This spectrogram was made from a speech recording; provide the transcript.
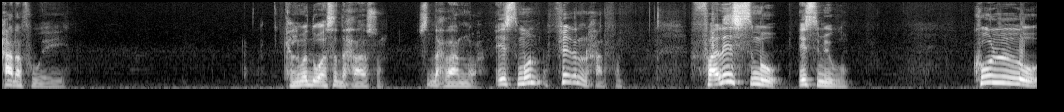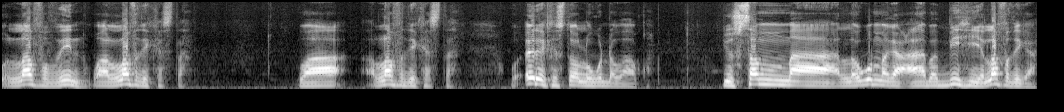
xaraf weeyi kelmadu waa saddexdaasun saddexdaa nooc ismun ficlun xarfun falismu ismigu kullu lafdin waa lafdi kasta waa lafdi kasta waa erey kastoo lagu dhawaaqo yusamaa lagu magacaabo bihi lafdiga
